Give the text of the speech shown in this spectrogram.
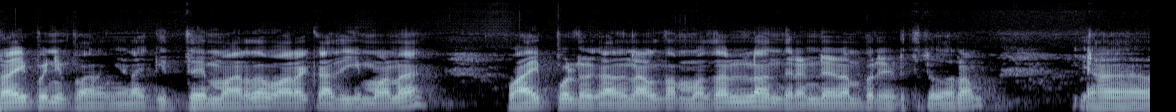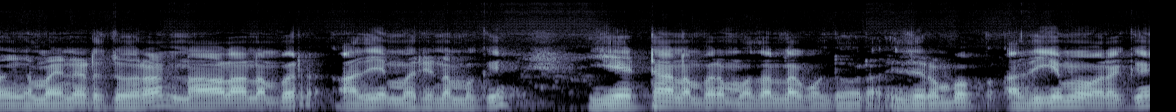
ட்ரை பண்ணி பாருங்கள் எனக்கு இது மாதிரி தான் வரக்கு அதிகமான வாய்ப்புகள் இருக்குது அதனால தான் முதல்ல அந்த ரெண்டு நம்பர் எடுத்துகிட்டு வரோம். நம்ம என்ன எடுத்துகிட்டு வரோம்? நாலாம் நம்பர் அதே மாதிரி நமக்கு எட்டாம் நம்பரை முதல்ல கொண்டு வரோம். இது ரொம்ப அதிகமாக வரக்கு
